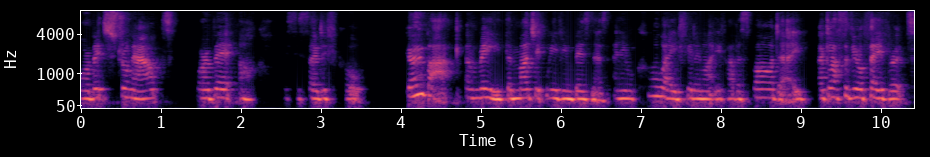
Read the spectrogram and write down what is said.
or a bit strung out or a bit, oh God, this is so difficult, go back and read The Magic Weaving Business and you will come away feeling like you've had a spa day, a glass of your favourite,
